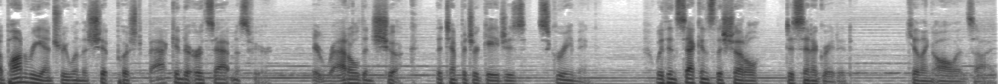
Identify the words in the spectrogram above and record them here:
Upon re entry, when the ship pushed back into Earth's atmosphere, it rattled and shook, the temperature gauges screaming. Within seconds, the shuttle disintegrated, killing all inside.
